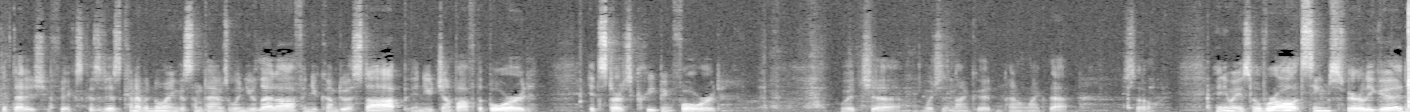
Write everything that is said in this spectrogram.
get that issue fixed because it is kind of annoying because sometimes when you let off and you come to a stop and you jump off the board, it starts creeping forward which uh, which is not good. I don't like that. So, anyways, overall it seems fairly good.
